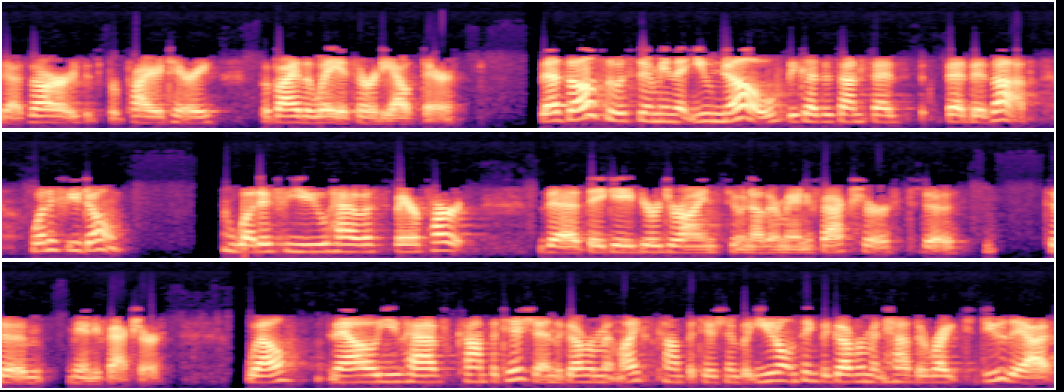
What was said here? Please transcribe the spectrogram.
That's ours. It's proprietary. But by the way, it's already out there. That's also assuming that you know because it's on Fed, FedBiz Ops. What if you don't? What if you have a spare part that they gave your drawings to another manufacturer to, to manufacture. Well, now you have competition. The government likes competition, but you don't think the government had the right to do that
